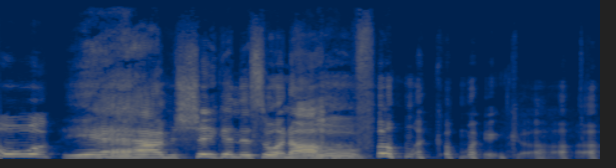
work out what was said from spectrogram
No. Yeah, I'm shaking this one off. Oh. I'm like, oh my god.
